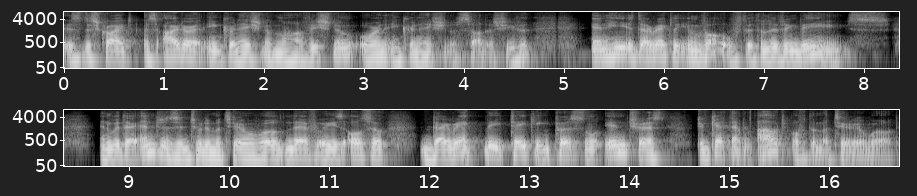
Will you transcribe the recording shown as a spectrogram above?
is described as either an incarnation of Mahavishnu or an incarnation of Sadashiva, and he is directly involved with the living beings and with their entrance into the material world, and therefore he's also directly taking personal interest to get them out of the material world.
